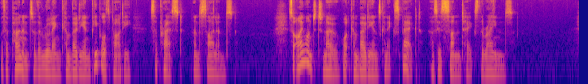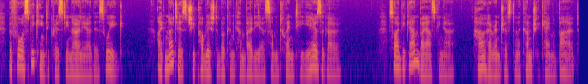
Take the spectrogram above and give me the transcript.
with opponents of the ruling Cambodian People's Party suppressed and silenced. So I wanted to know what Cambodians can expect as his son takes the reins. Before speaking to Christine earlier this week, I'd noticed she published a book in Cambodia some 20 years ago. So I began by asking her how her interest in the country came about.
